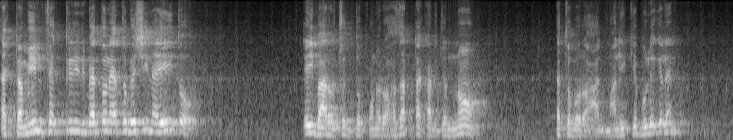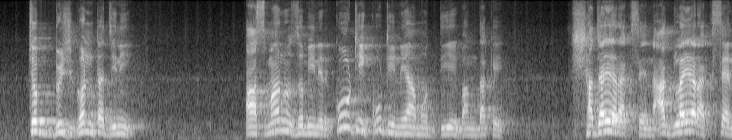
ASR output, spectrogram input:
একটা মিল ফ্যাক্টরির বেতন এত বেশি না, এই তো। এই বারো চোদ্দ, পনেরো হাজার টাকার জন্য এত বড় আল মালিককে ভুলে গেলেন। চব্বিশ ঘণ্টা যিনি আসমান ও জমিনের কোটি কোটি নিয়ামত দিয়ে বান্দাকে সাজাইয়া রাখছেন, আগলাইয়া রাখছেন,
